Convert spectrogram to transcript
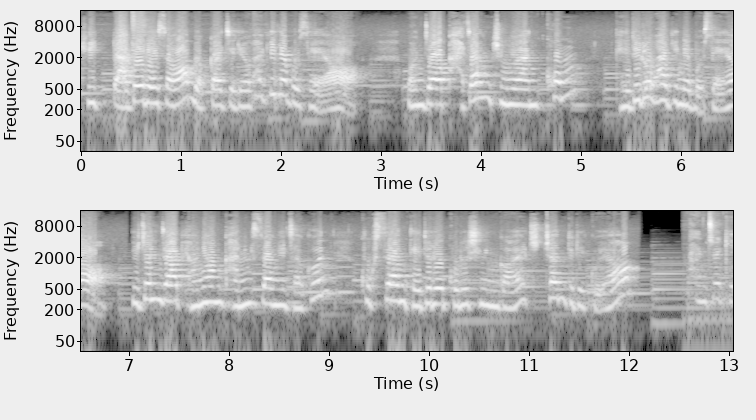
뒷 라벨에서 몇 가지를 확인해 보세요. 먼저 가장 중요한 콩, 대두를 확인해 보세요. 유전자 변형 가능성이 적은 국산 대두를 고르시는 걸 추천드리고요. 반죽이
